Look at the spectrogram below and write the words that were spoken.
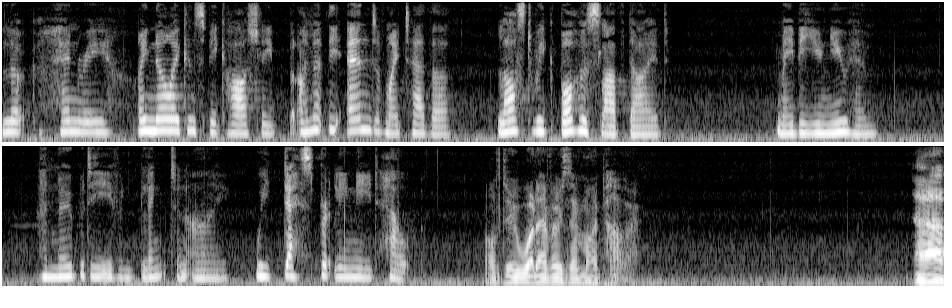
Look, Henry, I know I can speak harshly, but I'm at the end of my tether. Last week, Bohuslav died. Maybe you knew him. And nobody even blinked an eye. We desperately need help. I'll do whatever's in my power. Uh,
